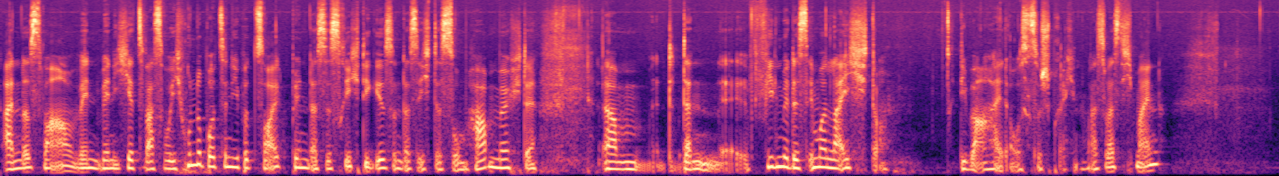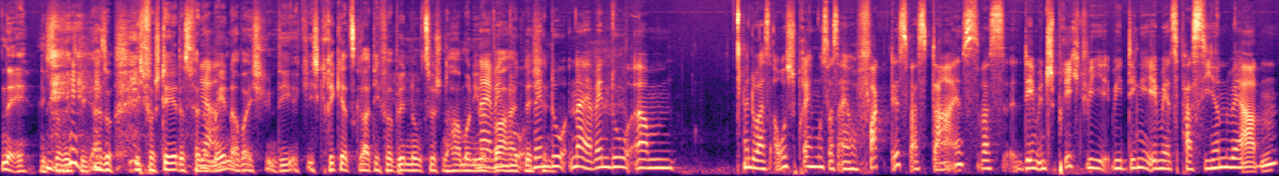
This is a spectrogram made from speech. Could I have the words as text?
anders war. Wenn, wenn ich jetzt was, wo ich hundertprozentig überzeugt bin, dass es richtig ist und dass ich das so haben möchte, ähm, dann fiel mir das immer leichter, die Wahrheit auszusprechen. Weißt du, was ich meine? Nee, nicht so richtig. Also ich verstehe das Phänomen, ja. aber ich, ich kriege jetzt gerade die Verbindung zwischen Harmonie naja, und Wahrheit du, nicht wenn hin. Du, naja, wenn du ähm, wenn du was aussprechen musst, was einfach Fakt ist, was da ist, was dem entspricht, wie, wie Dinge eben jetzt passieren werden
